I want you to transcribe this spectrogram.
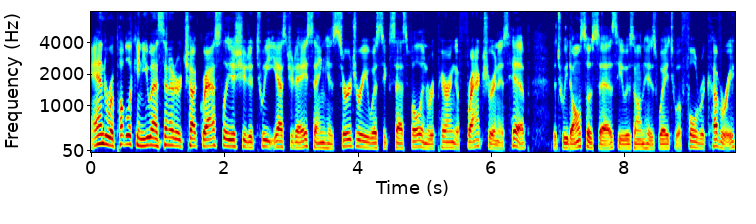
And Republican U.S. Senator Chuck Grassley issued a tweet yesterday saying his surgery was successful in repairing a fracture in his hip. The tweet also says he was on his way to a full recovery.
